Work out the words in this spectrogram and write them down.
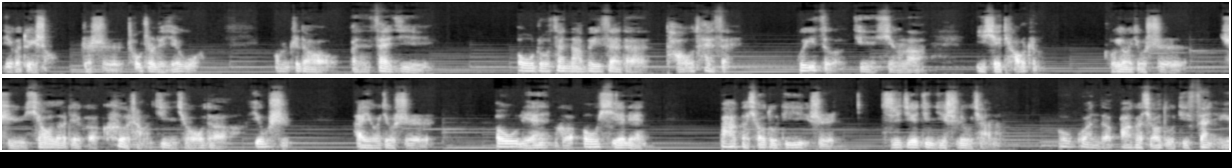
一个对手。这是抽签的结果。我们知道本赛季欧洲三大杯赛的淘汰赛规则进行了一些调整，主要就是取消了这个客场进球的优势，还有就是。欧联和欧协联八个小组第一是直接晋级十六强的，欧冠的八个小组第三与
